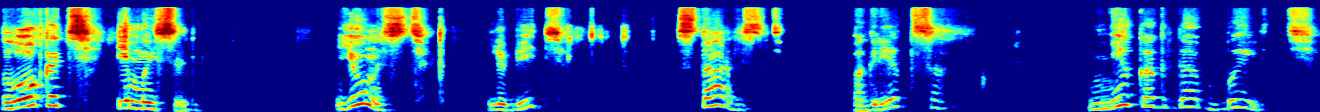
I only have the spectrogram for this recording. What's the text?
локоть и мысль. Юность – любить, старость – погреться, некогда быть,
